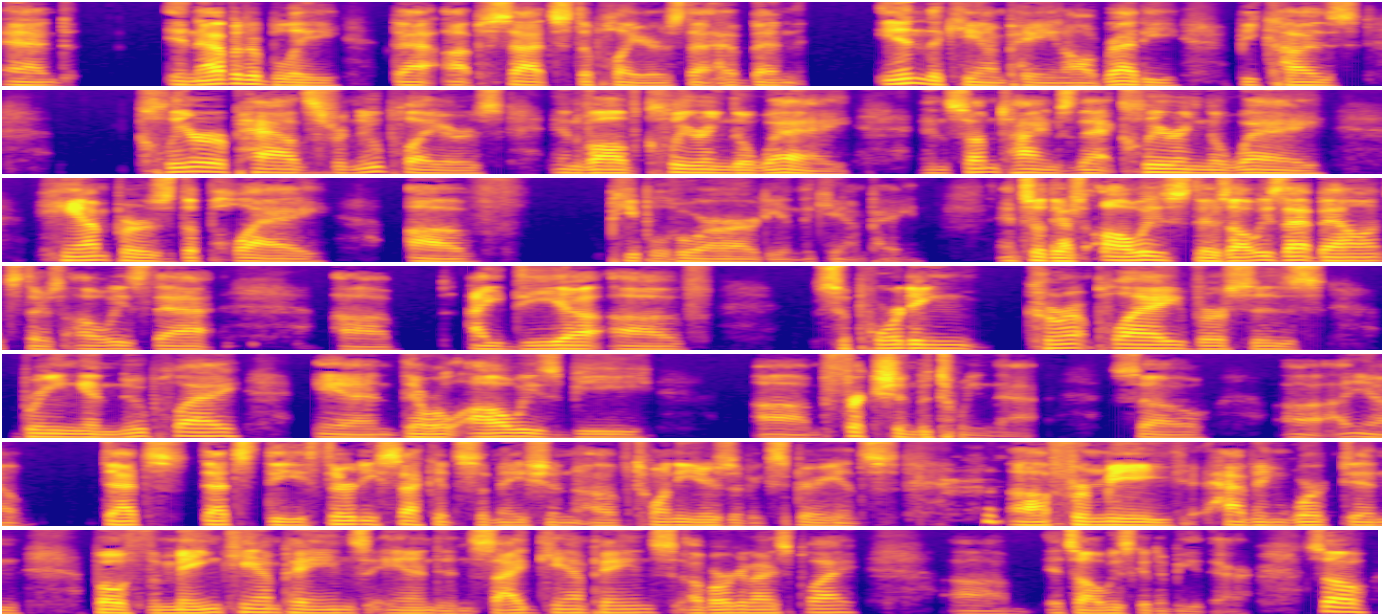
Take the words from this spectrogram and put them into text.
And inevitably that upsets the players that have been in the campaign already because clearer paths for new players involve clearing the way and sometimes that clearing the way hampers the play of people who are already in the campaign and so there's Absolutely. always there's always that balance there's always that uh, idea of supporting current play versus bringing in new play and there will always be um, friction between that. So uh, you know that's that's the 30 second summation of 20 years of experience uh, for me having worked in both the main campaigns and in side campaigns of organized play. Um, it's always going to be there. So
